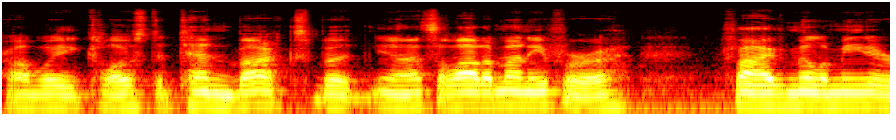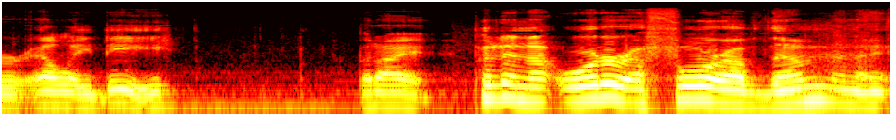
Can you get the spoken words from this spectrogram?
probably close to 10 bucks, but you know, that's a lot of money for a 5 millimeter LED. But I put in an order of four of them, and I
